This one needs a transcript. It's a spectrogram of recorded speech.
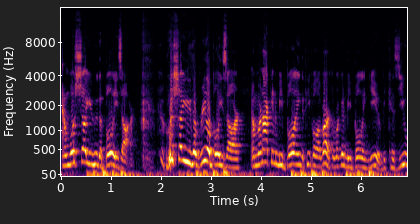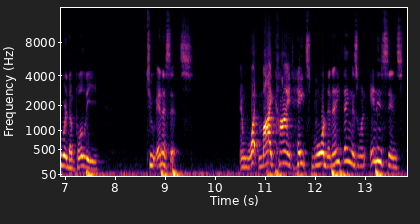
and we'll show you who the bullies are. we'll show you the real bullies are, and we're not going to be bullying the people of Earth. We're going to be bullying you because you were the bully to innocence. And what my kind hates more than anything is when innocents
